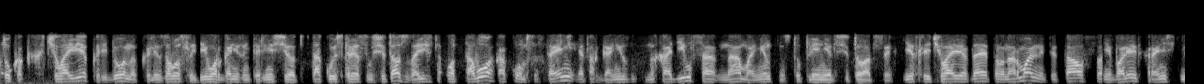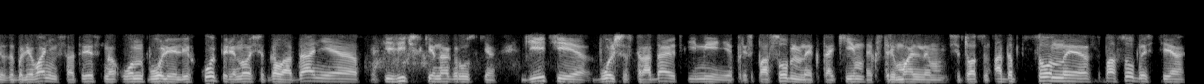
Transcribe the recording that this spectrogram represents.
То, как человек, ребенок или взрослый, его организм перенесет такую стрессовую ситуацию, зависит от того, в каком состоянии этот организм находился на момент наступления этой ситуации. Если человек до этого нормально питался, не болеет хроническими заболеваниями, соответственно, он более легко переносит голодание, физические нагрузки. Дети больше страдают и менее приспособлены к таким экстремальным ситуациям. Адаптационные способности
